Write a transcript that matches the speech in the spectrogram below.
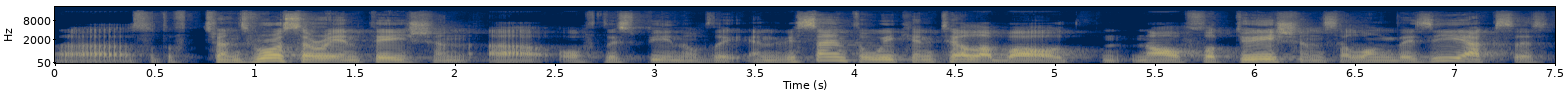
uh, sort of transverse orientation uh, of the spin of the NV center, we can tell about now fluctuations along the z-axis,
